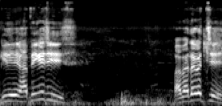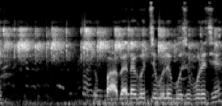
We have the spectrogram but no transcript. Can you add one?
কি রে হাঁপিয়ে গেছিস? পা ব্যথা করছে? তো পা ব্যথা করছে বলে বসে পড়েছে।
